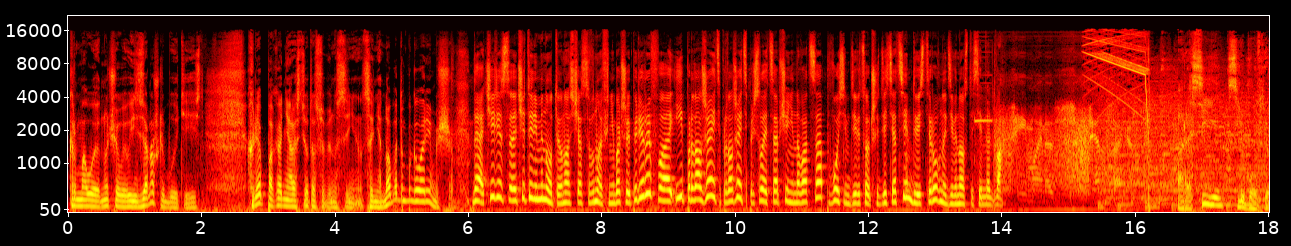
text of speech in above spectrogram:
кормовое. Ну что, вы из зерна, что ли, будете есть? Хлеб пока не растет, особенно в цене. цене. Но об этом поговорим еще. Да, через 4 э, минуты у нас сейчас вновь небольшой перерыв. А, и продолжайте, продолжайте присылать сообщения на WhatsApp 8 967 200 ровно 9702. О России с любовью.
